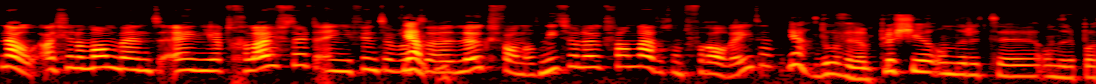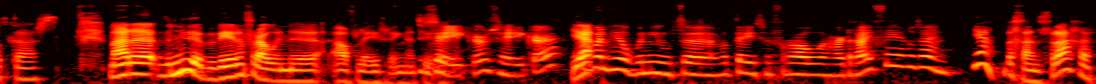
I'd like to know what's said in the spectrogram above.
Nou, als je een man bent en je hebt geluisterd en je vindt er wat ja. uh, leuks van of niet zo leuks van, laat het ons vooral weten. Ja, doen we even een plusje onder, het, uh, onder de podcast. Maar uh, nu hebben we weer een vrouw in de aflevering natuurlijk. Zeker, zeker. Ja. Ik ben heel benieuwd wat deze vrouw haar drijfveren zijn. Ja, we gaan het vragen.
